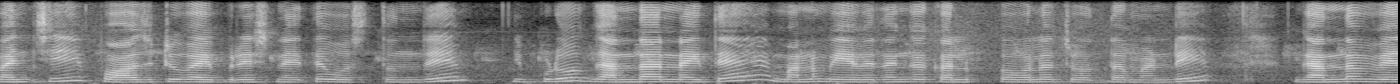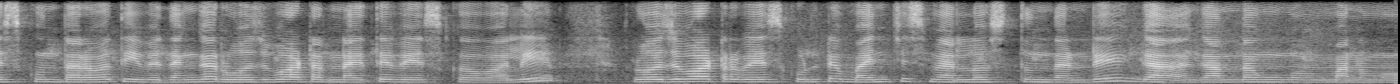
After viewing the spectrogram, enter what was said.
మంచి పాజిటివ్ వైబ్రేషన్ అయితే వస్తుంది. ఇప్పుడు గంధాన్ని అయితే మనం ఏ విధంగా కలుపుకోవాలో చూద్దామండి. గంధం వేసుకున్న తర్వాత ఈ విధంగా రోజు వాటర్ని అయితే వేసుకోవాలి. రోజు వాటర్ వేసుకుంటే మంచి స్మెల్ వస్తుందండి. గంధం మనము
